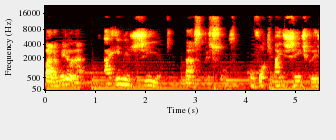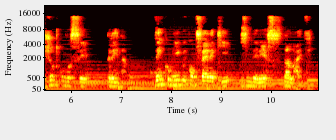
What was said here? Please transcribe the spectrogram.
para melhorar a energia das pessoas. Convoque mais gente para ir junto com você treinar. Vem comigo e confere aqui os endereços da live.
